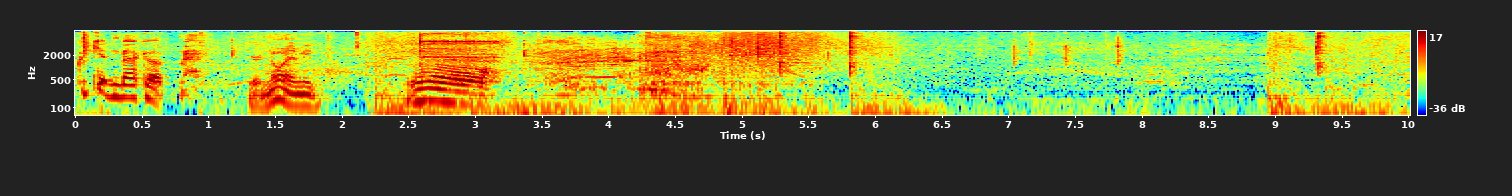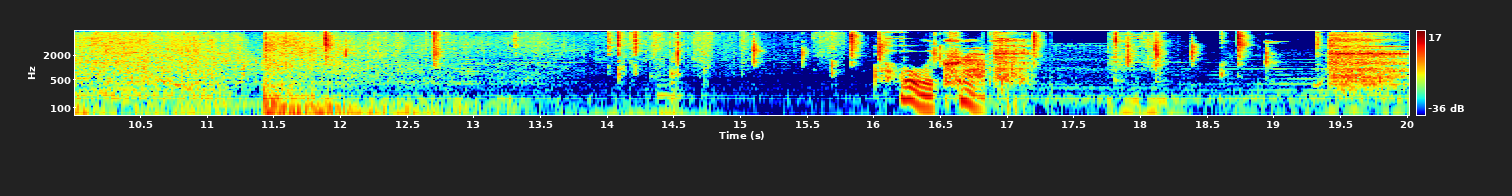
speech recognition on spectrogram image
Quit getting back up. You're annoying me. Oh, Holy crap.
